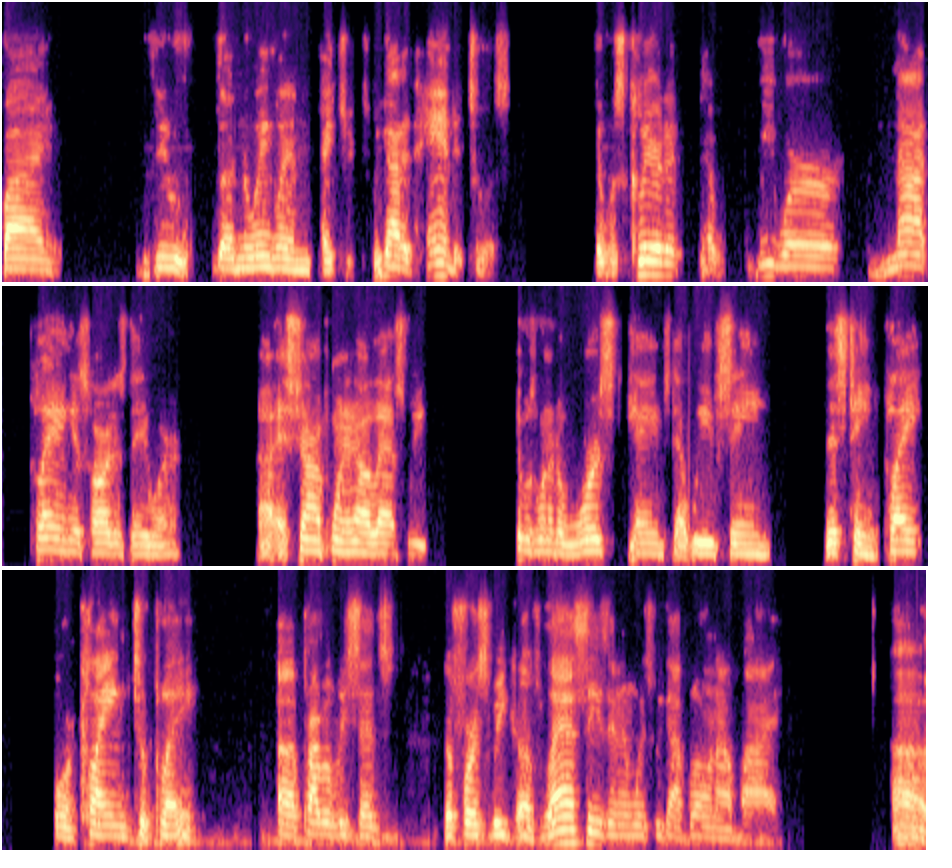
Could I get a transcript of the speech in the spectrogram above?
by the the New England Patriots. We got it handed to us it was clear that, that we were not playing as hard as they were. Uh, as Sean pointed out last week, it was one of the worst games that we've seen this team play or claim to play, uh, probably since the first week of last season, in which we got blown out by uh,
